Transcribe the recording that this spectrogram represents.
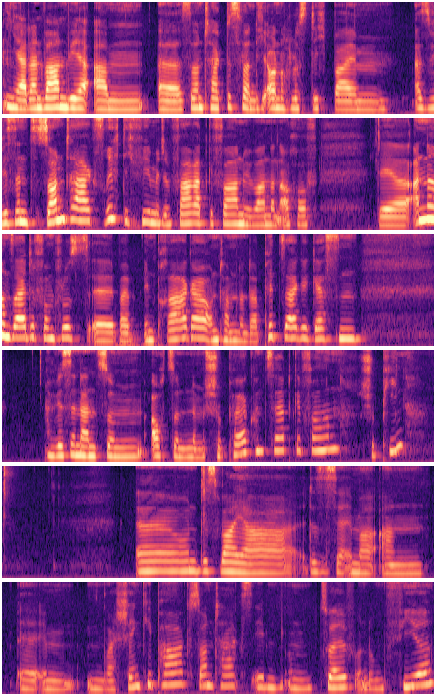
Ja, dann waren wir am äh, Sonntag, das fand ich auch noch lustig beim also wir sind sonntags richtig viel mit dem Fahrrad gefahren. Wir waren dann auch auf der anderen Seite vom Fluss äh, bei, in Praga und haben dann da Pizza gegessen. Wir sind dann zum, auch zu einem Chopin-Konzert gefahren, Chopin. Äh, und das war ja, das ist ja immer an, äh, im, Waschenki Park sonntags eben um 12 und um 4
